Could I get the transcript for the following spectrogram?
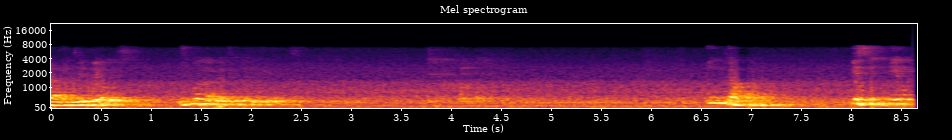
da lei de Deus, os mandamentos da Deus. Então, esse tempo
